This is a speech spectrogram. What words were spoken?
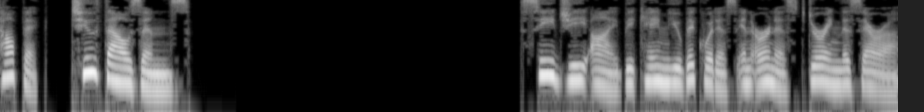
Topic 2000s CGI became ubiquitous in earnest during this era.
